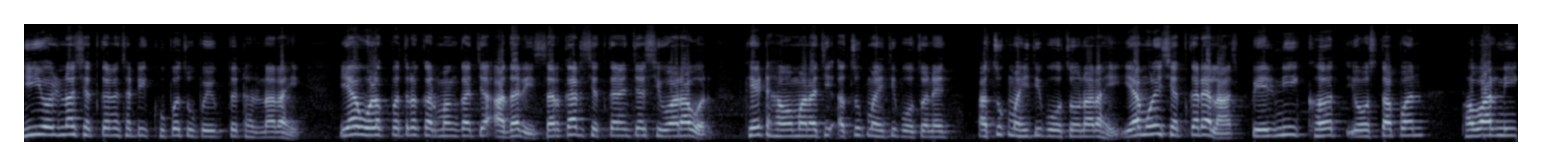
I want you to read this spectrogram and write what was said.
ही योजना शेतकऱ्यांसाठी खूपच उपयुक्त ठरणार आहे. या ओळखपत्र क्रमांकाच्या आधारे सरकार शेतकऱ्यांच्या शिवारावर थेट हवामानाची अचूक माहिती पोहोचवण्या अचूक माहिती पोहोचवणार आहे. यामुळे शेतकऱ्याला पेरणी खत व्यवस्थापन फवारणी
